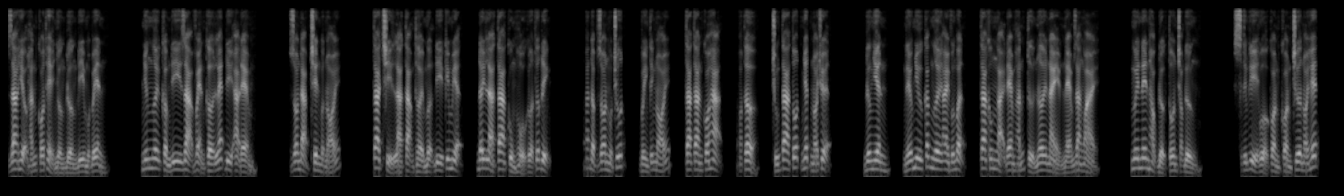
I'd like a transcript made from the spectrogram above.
ra hiệu hắn có thể nhường đường đi một bên. Nhưng ngươi cầm đi dạ vẹn cờ led đi à đèm. Don đạp trên bờ nói ta chỉ là tạm thời mượn đi kim miệng đây là ta cùng hổ gỡ tước định. Bắt đập don một chút bình tĩnh nói ta tan có hạn potter chúng ta tốt nhất nói chuyện. Đương nhiên nếu như các ngươi ai vướng bận ta không ngại đem hắn từ nơi này ném ra ngoài. Ngươi nên học được tôn trọng đừng Steve Gỉ còn còn chưa nói hết,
